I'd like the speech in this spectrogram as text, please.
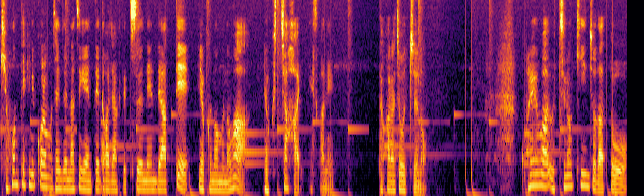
基本的にこれも全然夏限定とかじゃなくて通年であって、よく飲むのが緑茶杯ですかね。宝焼酎の。これはうちの近所だと、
